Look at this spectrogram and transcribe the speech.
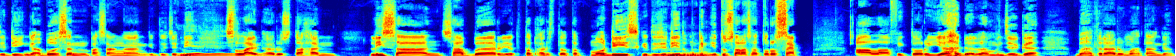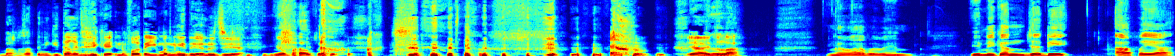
Jadi nggak bosen pasangan gitu. Jadi Iya, iya, iya. selain harus tahan lisan sabar ya tetap harus tetap modis gitu. Jadi itu Hmm. mungkin itu salah satu resep ala Victoria dalam menjaga bahtera rumah tangga bangsat ini kita jadi kayak infotainment gitu ya lucu ya. Enggak apa-apa, ya itulah. Nggak apa-apa Ini kan jadi Apa ya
